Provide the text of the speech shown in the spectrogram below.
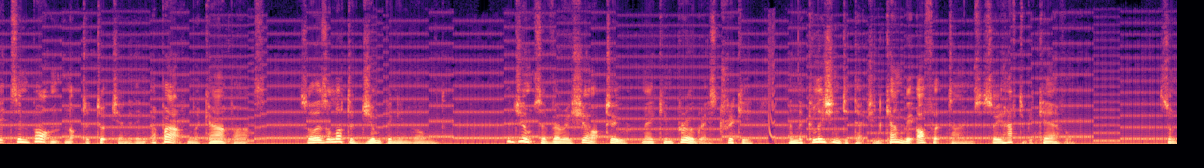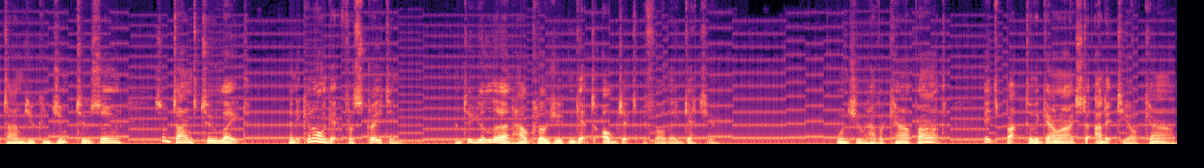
It's important not to touch anything apart from the car parts, so there's a lot of jumping involved. The jumps are very short too, making progress tricky, and the collision detection can be off at times, so you have to be careful. Sometimes you can jump too soon, sometimes too late, and it can all get frustrating, until you learn how close you can get to objects before they get you. Once you have a car part, it's back to the garage to add it to your car.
